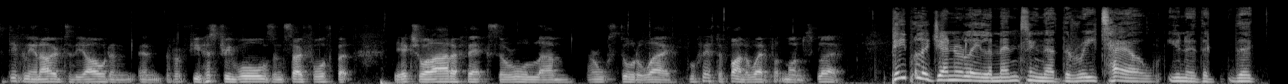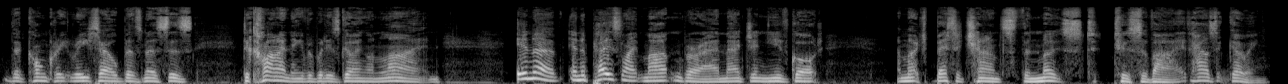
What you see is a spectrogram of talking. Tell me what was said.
definitely an ode to the old, and, and a few history walls and so forth. But the actual artifacts are all um, are all stored away. We'll have to find a way to put them on display people are generally lamenting that the retail, you know, the, the, the concrete retail business is declining. Everybody's going online. In a in a place like Martinborough, I imagine you've got a much better chance than most to survive. How's it going?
